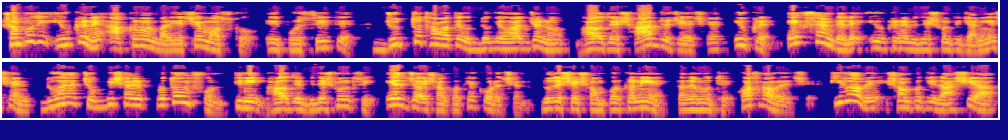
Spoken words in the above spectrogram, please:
সম্প্রতি ইউক্রেনে আক্রমণ বাড়িয়েছে মস্কো। এই পরিস্থিতিতে যুদ্ধ থামাতে উদ্যোগী হওয়ার জন্য ভারতের সাহায্য চেয়েছে ইউক্রেন। এক্স হ্যান্ডেলে ইউক্রেনের বিদেশমন্ত্রী জানিয়েছেন দু হাজার চব্বিশ সালের প্রথম ফোন তিনি ভারতের বিদেশমন্ত্রী এস জয়শঙ্করকে করেছেন। দুদেশের সম্পর্ক নিয়ে তাদের মধ্যে কথা হয়েছে। কীভাবে সম্প্রতি রাশিয়া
